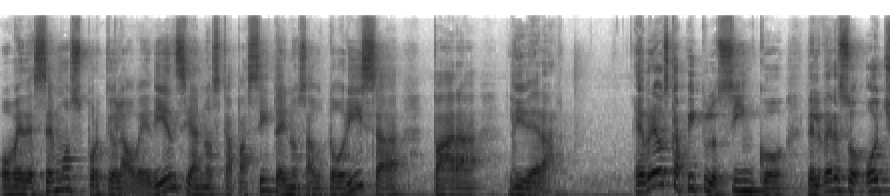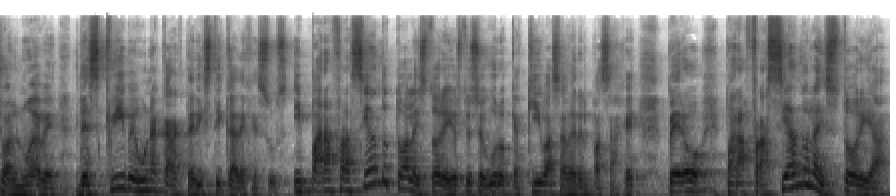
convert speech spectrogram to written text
Obedecemos porque la obediencia nos capacita y nos autoriza para liderar. Hebreos capítulo 5, del verso 8 al 9, describe una característica de Jesús. Y parafraseando toda la historia, yo estoy seguro que aquí vas a ver el pasaje, pero parafraseando la historia,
